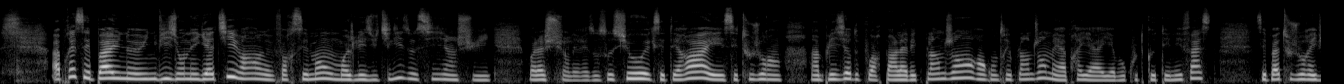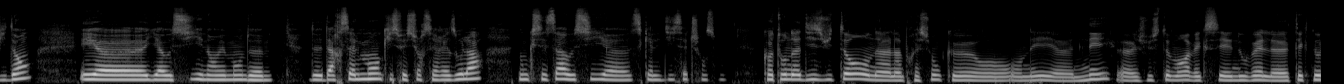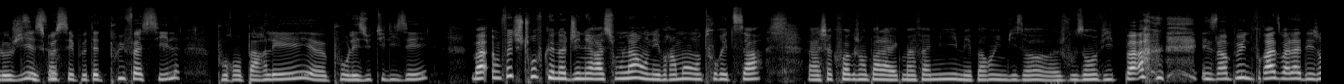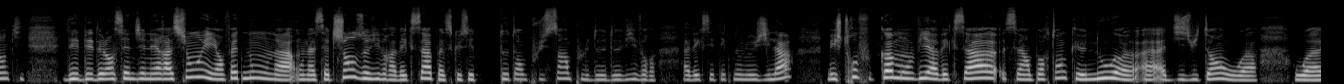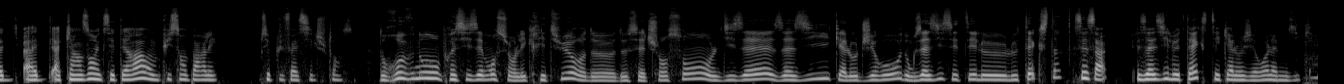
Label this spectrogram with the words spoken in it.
Après, c'est pas une, une vision négative, hein, forcément. Moi, je les utilise aussi. hein. Je suis, voilà, je suis sur les réseaux sociaux, etc. Et c'est toujours un, un plaisir de pouvoir parler avec plein de gens, rencontrer plein de gens. Mais après, il y a, il y a beaucoup de côtés néfastes. C'est pas toujours évident. Et euh, il y a aussi énormément de, de d'harcèlement qui se fait sur ces réseaux-là. Donc c'est ça aussi euh, ce qu'elle dit cette chanson. Quand on a 18 ans, on a l'impression qu'on on est euh, né euh, justement avec ces nouvelles technologies. Est-ce que c'est peut-être plus facile pour en parler, euh, pour les utiliser? Bah, en fait, je trouve que notre génération là, on est vraiment entouré de ça. À chaque fois que j'en parle avec ma famille, mes parents ils me disent "Oh, je vous envie pas." et c'est un peu une phrase voilà des gens qui des, des- de l'ancienne génération et en fait nous on a on a cette chance de vivre avec ça parce que c'est d'autant plus simple de, vivre avec ces technologies là. Mais je trouve que comme on vit avec ça, c'est important que nous euh, à, à 18 ans ou à ou à, à, à 15 ans etc. on puisse en parler. C'est plus facile, je pense. Donc, Revenons précisément sur l'écriture de, de cette chanson. On le disait, Zazie, Calogero. Donc Zazie, c'était le, le texte? C'est ça. Zazie le texte et Calogero la musique.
